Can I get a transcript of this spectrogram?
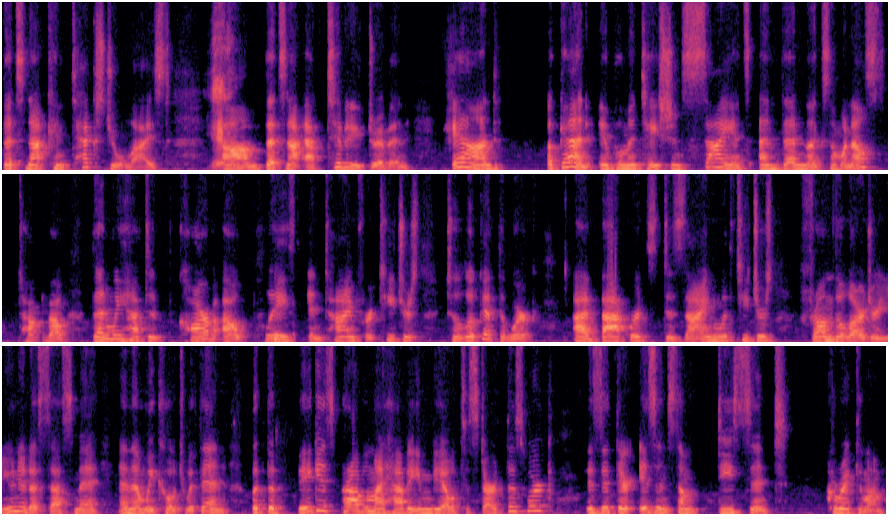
that's not contextualized Yeah. um, that's not activity driven and again implementation science and then like someone else talked about then we have to carve out place and time for teachers to look at the work i backwards design with teachers from the larger unit assessment and then we coach within. But the biggest problem i have even be able to start this work is that there isn't some decent curriculum.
